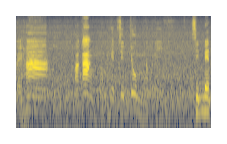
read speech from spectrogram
ไปหาปลากั้งมาเฮ็ดจิ้มจุ่มนะวันนี้ซิดเบ็ด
